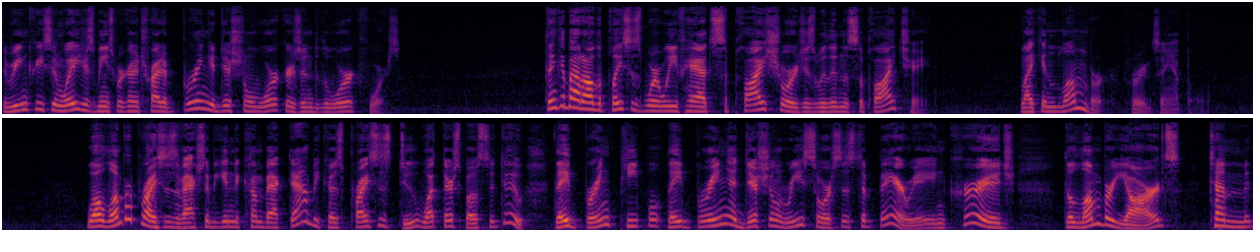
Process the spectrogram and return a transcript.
the increase in wages means we're going to try to bring additional workers into the workforce. Think about all the places where we've had supply shortages within the supply chain, like in lumber, for example. Well, lumber prices have actually begun to come back down because prices do what they're supposed to do. They bring people, they bring additional resources to bear. They encourage the lumber yards to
